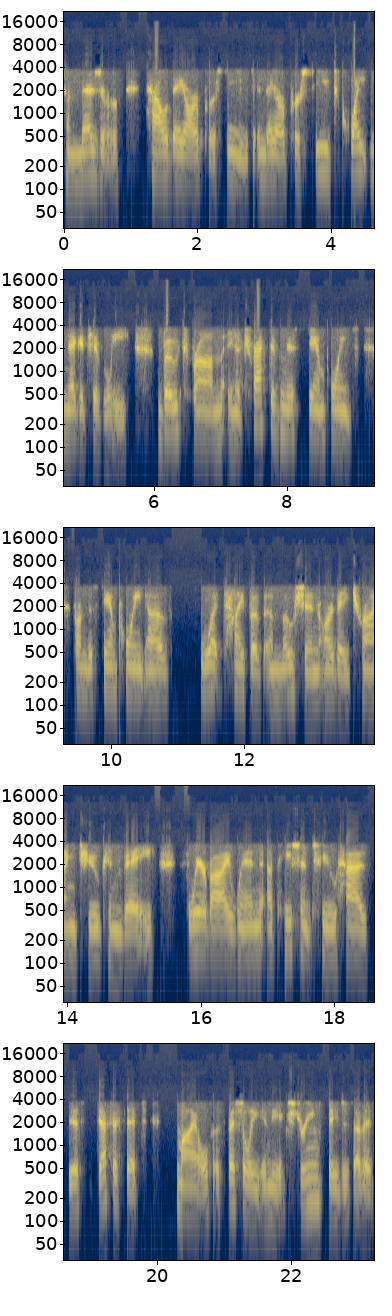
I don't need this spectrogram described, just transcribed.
to measure how they are perceived, and they are perceived quite negatively, both from an attractiveness standpoint, from the standpoint of what type of emotion are they trying to convey, whereby when a patient who has this deficit smiles, especially in the extreme stages of it,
